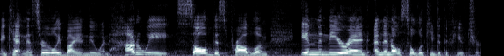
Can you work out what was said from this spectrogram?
and can't necessarily buy a new one. How do we solve this problem in the near end and then also looking to the future?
